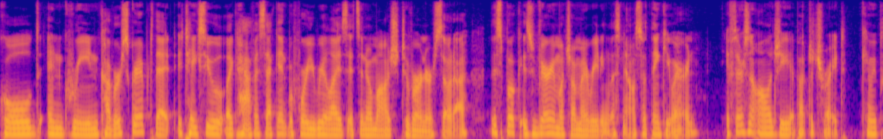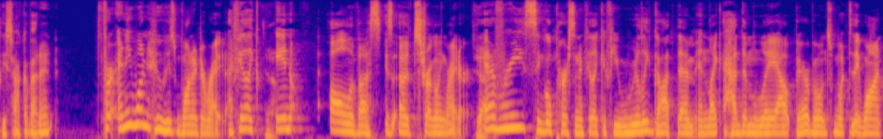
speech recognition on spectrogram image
gold and green cover script that it takes you like half a second before you realize it's an homage to Vernors Soda. This book is very much on my reading list now, so thank you, Aaron. If there's an ology about Detroit, can we please talk about it? For anyone who has wanted to write, I feel like yeah. in all of us is a struggling writer. Yeah. Every single person, I feel like if you really got them and like had them lay out bare bones, what do they want?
